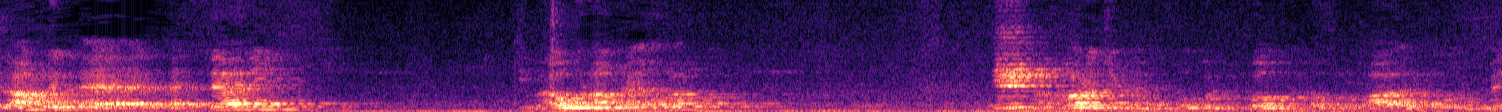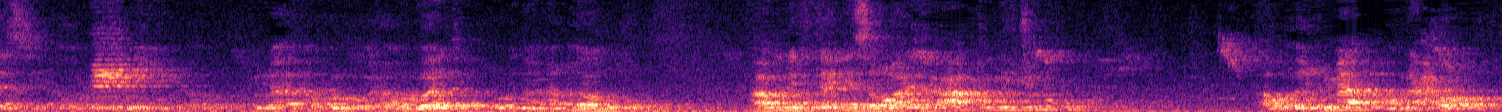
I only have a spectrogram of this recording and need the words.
الأمر الثاني يبقى أول أمر يا اخوان ما خرج من قبل البول أو الغائط أو المزي أو المني أو كل هذا كله أو الواجب كلنا نقض الأمر الثاني زوال العقل جنون أو إغماء أو نحوه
